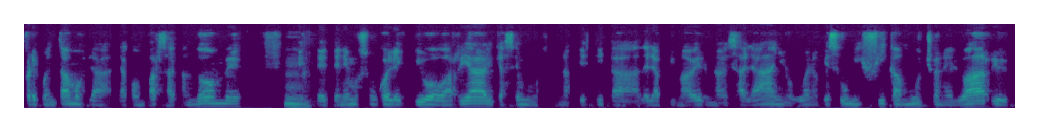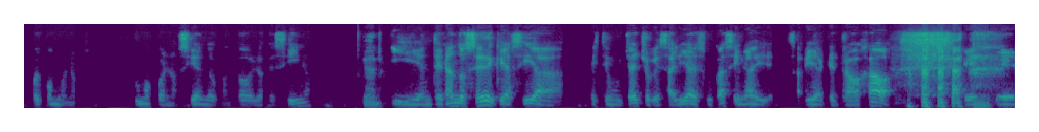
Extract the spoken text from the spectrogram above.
frecuentamos la, comparsa Candombe, mm. este, tenemos un colectivo barrial que hacemos una fiestita de la primavera una vez al año, bueno, que se unifica mucho en el barrio y fue como nos fuimos conociendo con todos los vecinos y enterándose de qué hacía este muchacho que salía de su casa y nadie sabía que trabajaba. Este,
